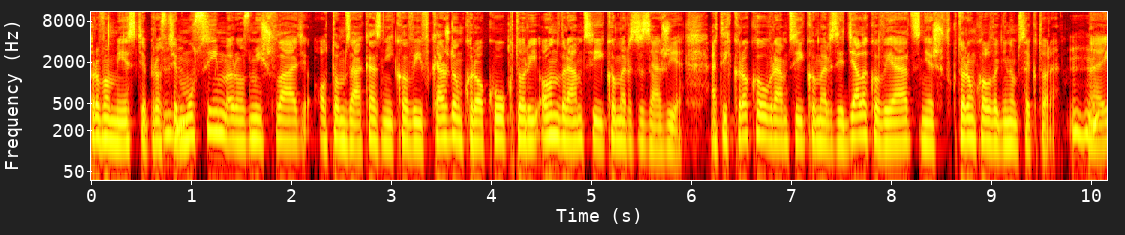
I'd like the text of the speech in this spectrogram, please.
prvom mieste. Proste mm-hmm. musím rozmýšľať o tom zákazníkovi v každom kroku, ktorý on v rámci e-commerce zažije. A tých krokov v rámci e-commerce je ďaleko viac, než v ktoromkoľvek inom sektore. Mm-hmm. Hej?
